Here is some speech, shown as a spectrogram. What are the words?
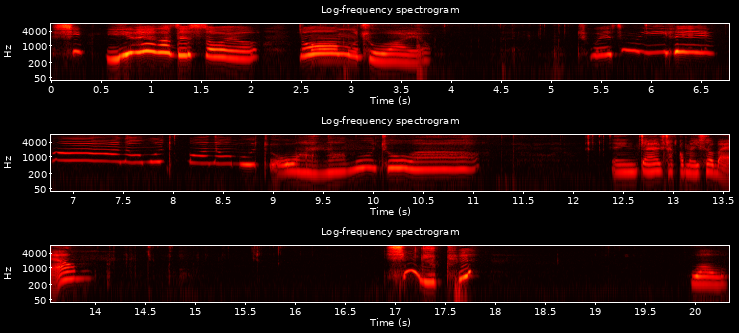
12회가 됐어요. 너무 좋아요. 조회수 2회. 아, 너무 좋아, 너무 좋아, 너무 좋아. 진짜 잠깐만 있어봐요. 16회? 와우.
